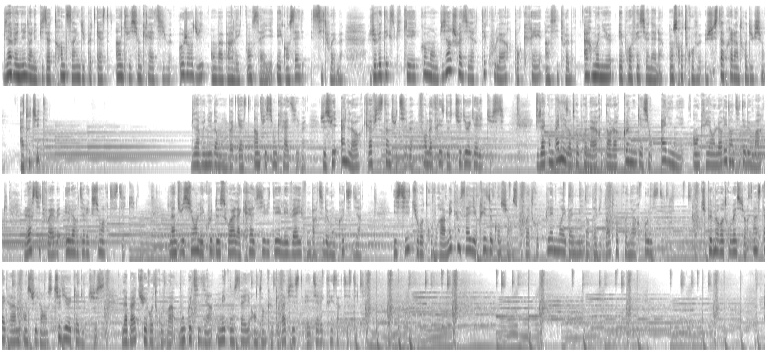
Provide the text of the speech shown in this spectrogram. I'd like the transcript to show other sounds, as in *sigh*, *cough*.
Bienvenue dans l'épisode 35 du podcast Intuition créative. Aujourd'hui, on va parler conseils et conseils site web. Je vais t'expliquer comment bien choisir tes couleurs pour créer un site web harmonieux et professionnel. On se retrouve juste après l'introduction. À tout de suite. Bienvenue dans mon podcast Intuition créative. Je suis Anne-Laure, graphiste intuitive, fondatrice de Studio Eucalyptus. J'accompagne les entrepreneurs dans leur communication alignée en créant leur identité de marque, leur site web et leur direction artistique. L'intuition, l'écoute de soi, la créativité et l'éveil font partie de mon quotidien. Ici, tu retrouveras mes conseils et prises de conscience pour être pleinement épanoui dans ta vie d'entrepreneur holistique. Tu peux me retrouver sur Instagram en suivant Studio Eucalyptus. Là-bas, tu y retrouveras mon quotidien, mes conseils en tant que graphiste et directrice artistique.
